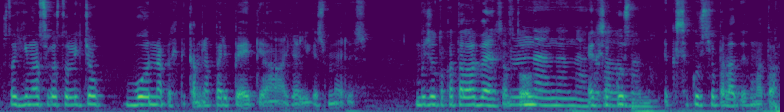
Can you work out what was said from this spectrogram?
στο γυμνάσιο και στο λύκειο μπορεί να παιχτεί καμιά περιπέτεια για λίγες μέρες. Νομίζω το καταλαβαίνεις αυτό. Ναι, ναι, ναι. Εξακούστηκε παραδείγματα.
